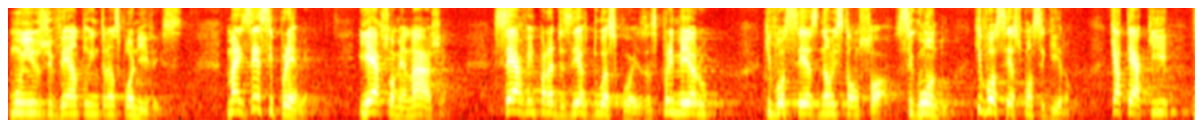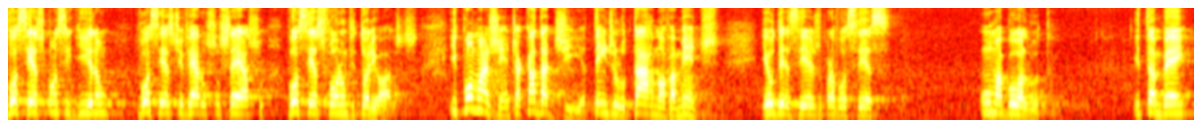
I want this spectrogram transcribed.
moinhos de vento intransponíveis. Mas esse prêmio e essa homenagem servem para dizer duas coisas. Primeiro, que vocês não estão só. Segundo, que vocês conseguiram. Que até aqui vocês conseguiram, vocês tiveram sucesso, vocês foram vitoriosos. E como a gente a cada dia tem de lutar novamente, eu desejo para vocês uma boa luta. E também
